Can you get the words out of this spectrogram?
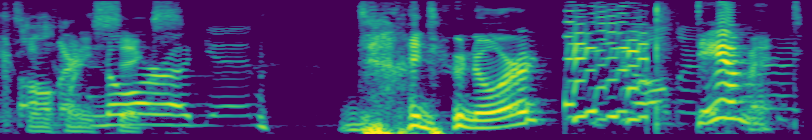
called her 1926. Nora again. Did I do Nora? Damn it!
